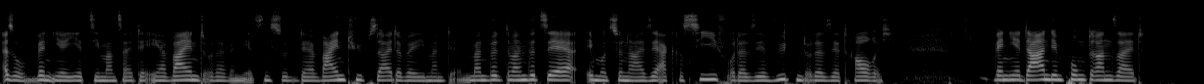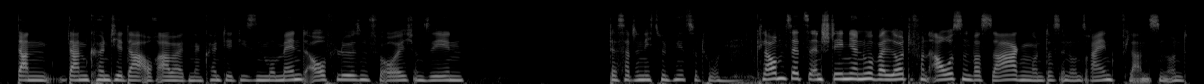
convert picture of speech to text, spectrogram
also wenn ihr jetzt jemand seid, der eher weint oder wenn ihr jetzt nicht so der Weintyp seid, aber jemand, der, man wird, man wird sehr emotional, sehr aggressiv oder sehr wütend oder sehr traurig. Wenn ihr da an dem Punkt dran seid, dann, dann könnt ihr da auch arbeiten. Dann könnt ihr diesen Moment auflösen für euch und sehen, das hatte nichts mit mir zu tun. Glaubenssätze entstehen ja nur, weil Leute von außen was sagen und das in uns reinpflanzen. Und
